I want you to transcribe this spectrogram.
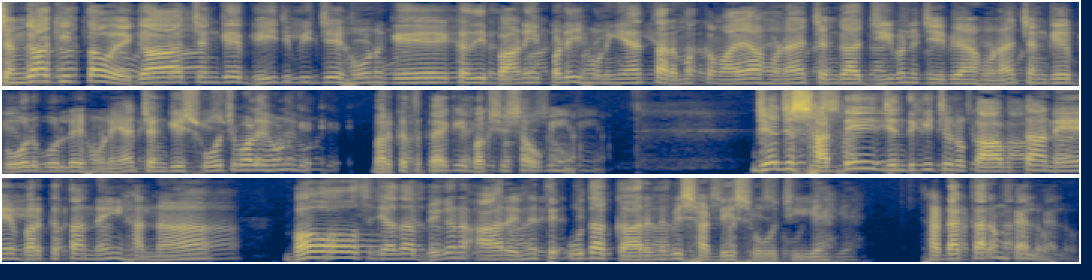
ਚੰਗਾ ਕੀਤਾ ਹੋਏਗਾ ਚੰਗੇ ਬੀਜ ਬੀਜੇ ਹੋਣਗੇ, ਕਦੀ ਬਾਣੀ ਪੜ੍ਹੀ ਹੋਣੀ ਹੈ, ਧਰਮ ਕਮਾਇਆ ਹੋਣਾ ਚੰਗਾ ਜੀਵਨ ਜੀਵਿਆ ਹੋਣਾ ਚੰਗੇ ਬੋਲ ਬੋਲੇ ਹੋਣੇ ਆ ਚੰਗੀ ਸੋਚ ਵਾਲੇ ਹੋਣਗੇ, ਬਰਕਤ ਪੈ ਗਈ, ਬਖਸ਼ਿਸ਼ ਆਉਗੀਆਂ ਜੇ ਅੱਜ ਸਾਡੀ ਜ਼ਿੰਦਗੀ 'ਚ ਰੁਕਾਵਟਾਂ ਨੇ, ਬਰਕਤਾਂ ਨਹੀਂ ਹਨ, ਬਹੁਤ ਜ਼ਿਆਦਾ ਵਿਗਨ ਆ ਰਹੇ ਨੇ ਤੇ ਉਹਦਾ ਕਾਰਨ ਵੀ ਸਾਡੀ ਸੋਚ ਹੀ ਹੈ। ਸਾਡਾ ਕਰਮ ਕਹਿ ਲਓ।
